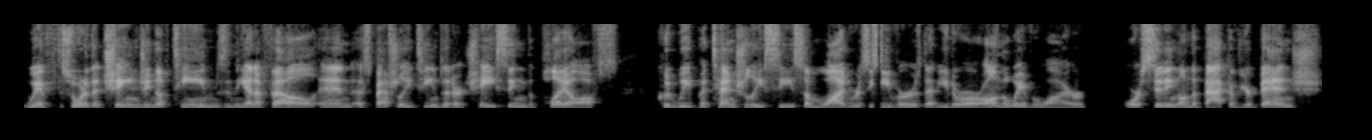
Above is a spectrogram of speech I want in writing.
with sort of the changing of teams in the NFL and especially teams that are chasing the playoffs, could we potentially see some wide receivers that either are on the waiver wire or sitting on the back of your bench,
